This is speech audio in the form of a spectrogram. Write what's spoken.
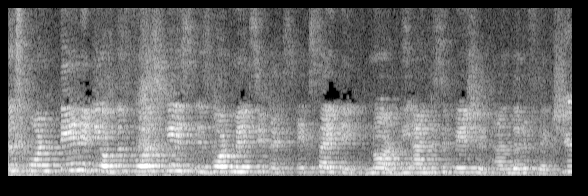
The spontaneity of the first case is what makes it ex exciting, not the anticipation and the reflection.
